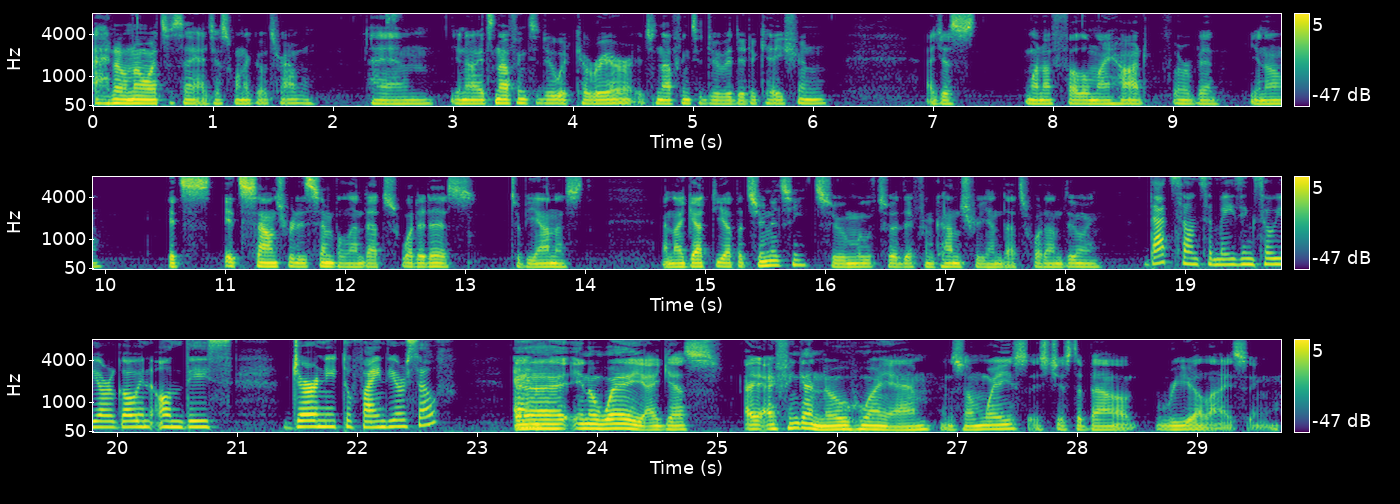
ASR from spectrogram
I don't know what to say. I just want to go travel. Um, you know, it's nothing to do with career. It's nothing to do with education. I just want to follow my heart for a bit. You know, it's it sounds really simple, and that's what it is, to be honest and I got the opportunity to move to a different country, and that's what I'm doing. That sounds amazing. So you're going on this journey to find yourself? Uh, in a way, I guess. I, I think I know who I am in some ways. It's just about realizing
